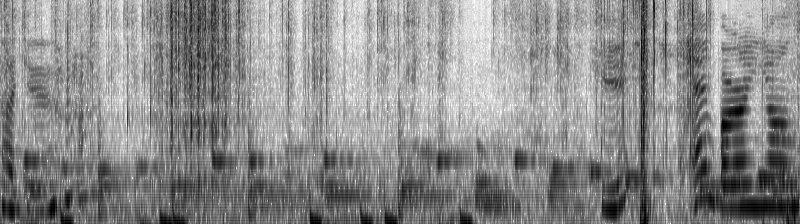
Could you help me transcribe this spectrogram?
saja okay. And barang yang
